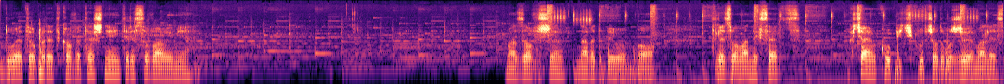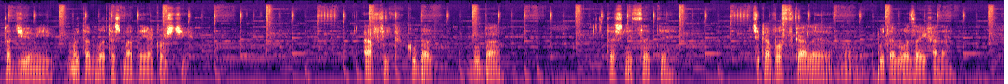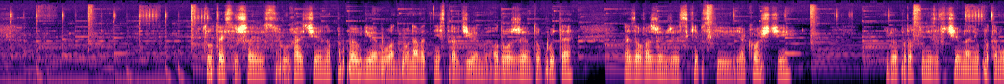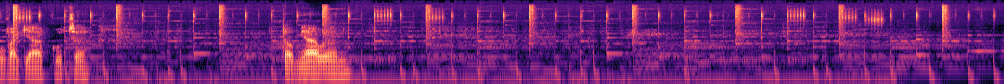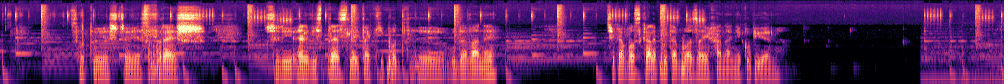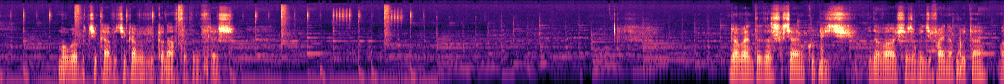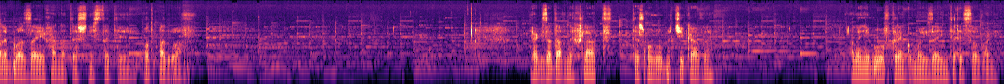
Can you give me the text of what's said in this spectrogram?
Duety operetkowe też nie interesowały mnie. Mazowsze nawet było, bo tyle złamanych serc. Chciałem kupić, kurczę, odłożyłem, ale sprawdziłem i płyta była też marnej jakości. Afrik, Kuba, Buba, też niestety. Ciekawostka, ale no, płyta była zajechana. Tutaj słyszę, słuchajcie, no popełniłem błąd, bo nawet nie sprawdziłem. Odłożyłem tą płytę, ale zauważyłem, że jest kiepskiej jakości i po prostu nie zwróciłem na nią potem uwagi. A kurczę, to miałem. Co tu jeszcze jest? Fresh, czyli Elvis Presley taki pod y, udawany. Ciekawostka, ale płyta była zajechana, nie kupiłem. Mogła być ciekawy, ciekawy wykonawca ten Fresh. Gawędę też chciałem kupić. Wydawało się, że będzie fajna płyta, ale była zajechana też niestety odpadła. Jak za dawnych lat też mogło być ciekawe. Ale nie było w kręgu moich zainteresowań.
